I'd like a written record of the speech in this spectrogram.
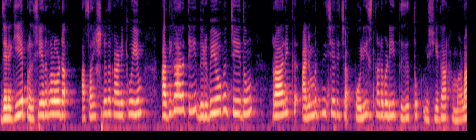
ജനകീയ പ്രതിഷേധങ്ങളോട് അസഹിഷ്ണുത കാണിക്കുകയും അധികാരത്തെ ദുരുപയോഗം ചെയ്തും റാലിക്ക് അനുമതി നിഷേധിച്ച പോലീസ് നടപടി തീർത്തും നിഷേധാർഹമാണ്.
